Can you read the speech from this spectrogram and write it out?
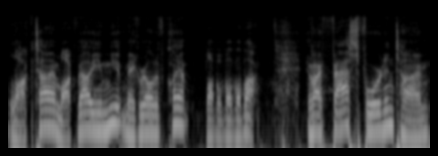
Lock time, lock value, mute, make relative clamp, blah, blah, blah, blah, blah. If I fast forward in time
